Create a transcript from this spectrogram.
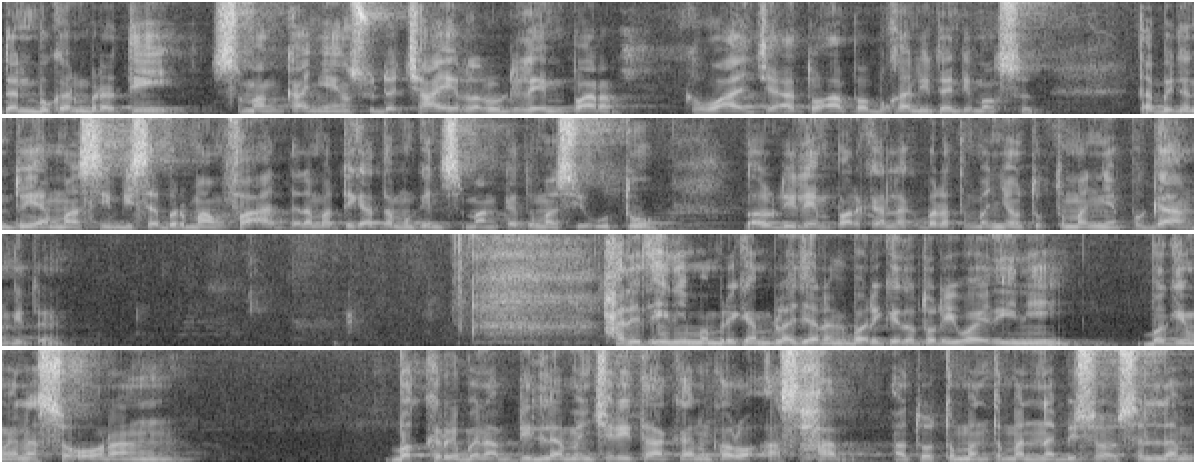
Dan bukan berarti semangkanya yang sudah cair lalu dilempar ke wajah atau apa, bukan itu yang dimaksud. Tapi tentu yang masih bisa bermanfaat dalam arti kata mungkin semangka itu masih utuh lalu dilemparkanlah kepada temannya untuk temannya pegang gitu. Hadis ini memberikan pelajaran kepada kita atau riwayat ini bagaimana seorang Bakr bin Abdullah menceritakan kalau ashab atau teman-teman Nabi SAW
